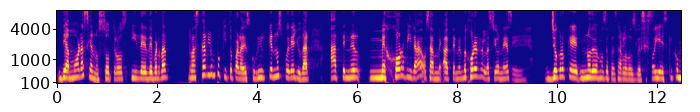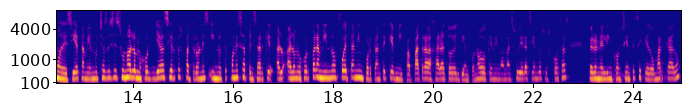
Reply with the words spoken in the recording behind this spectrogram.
de amor hacia nosotros y de de verdad rascarle un poquito para descubrir qué nos puede ayudar a tener mejor vida, o sea, a tener mejores relaciones, yo creo que no debemos de pensarlo dos veces. Oye, es que como decía también, muchas veces uno a lo mejor lleva ciertos patrones y no te pones a pensar que a lo, mejor para mí no fue tan importante que mi papá trabajara todo el tiempo, ¿no? O que mi mamá estuviera haciendo sus cosas, pero en el inconsciente se quedó marcado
